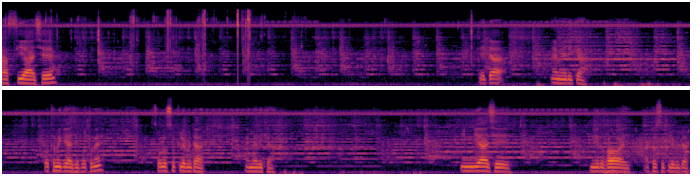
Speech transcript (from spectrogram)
রাশিয়া আছে। এটা আমেরিকা। প্রথমে কি আছে? প্রথমে? ষোলোশো কিলোমিটার, আমেরিকা। ইন্ডিয়া আছে। নির্ভয়, আঠারোশো kilometre.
